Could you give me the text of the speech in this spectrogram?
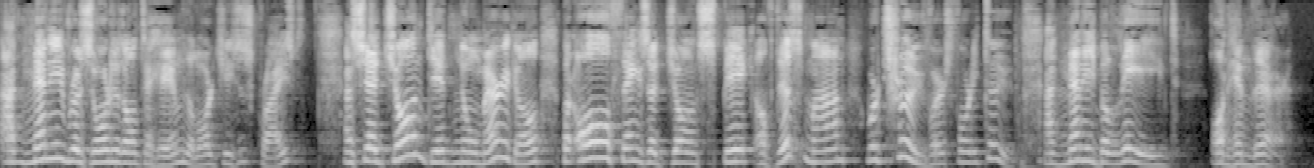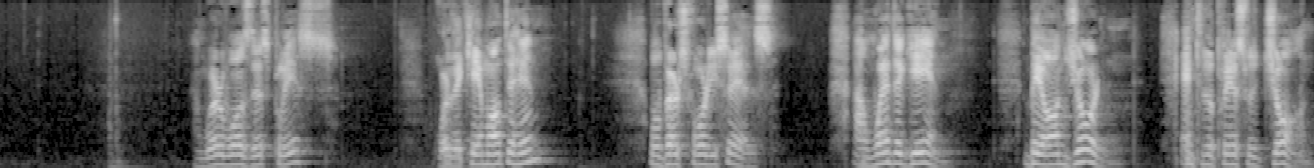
And many resorted unto him, the Lord Jesus Christ, and said, John did no miracle, but all things that John spake of this man were true. Verse 42. And many believed on him there. And where was this place? Where they came unto him? Well, verse 40 says, And went again beyond Jordan into the place with John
